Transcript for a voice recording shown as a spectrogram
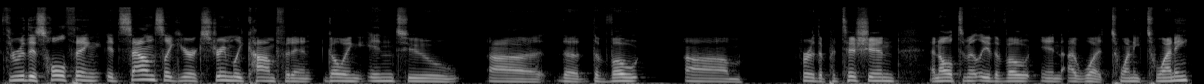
through this whole thing, it sounds like you're extremely confident going into uh, the the vote um, for the petition and ultimately the vote in uh, what 2020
